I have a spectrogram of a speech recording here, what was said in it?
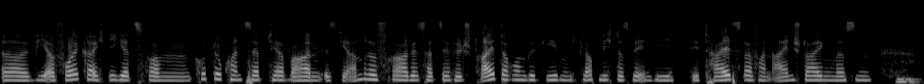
Äh, wie erfolgreich die jetzt vom Kryptokonzept her waren, ist die andere Frage. Es hat sehr viel Streit darum gegeben. Ich glaube nicht, dass wir in die Details davon einsteigen müssen. Mhm.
